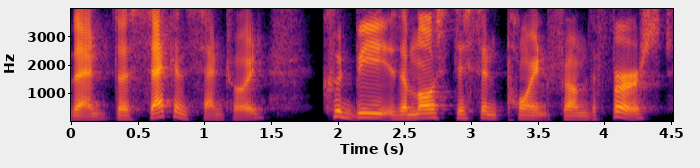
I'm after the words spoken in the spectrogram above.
Then the second centroid could be the most distant point from the first,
